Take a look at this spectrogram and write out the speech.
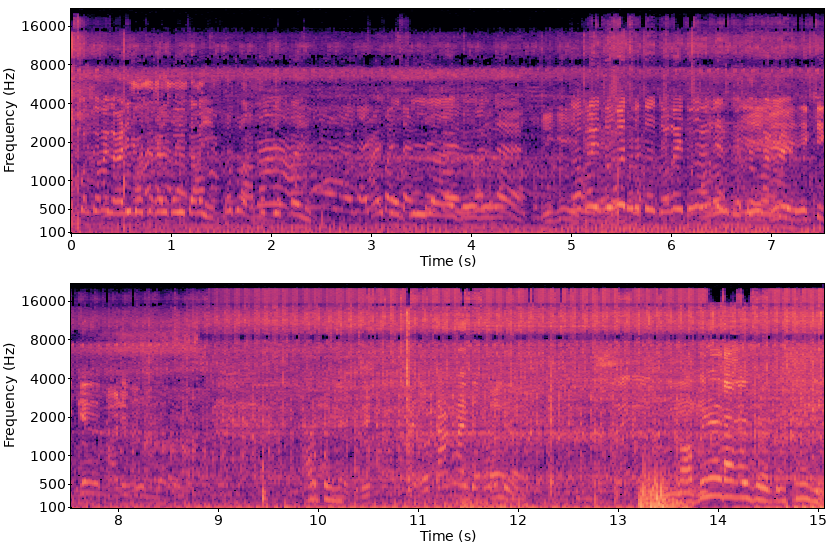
पण त्याला गाडी बसच्या खाली पाहिजे त्याला इथनं तो हातात येत नाही काय करतोय, काय करतोय? दोघंही दोघंच होतं, दोघंही दोघंच होतं. एक- एक घे, गाडी घेऊन जा. तो टाक नाही तो बरोबर. टाकायचं टेन्शन घे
